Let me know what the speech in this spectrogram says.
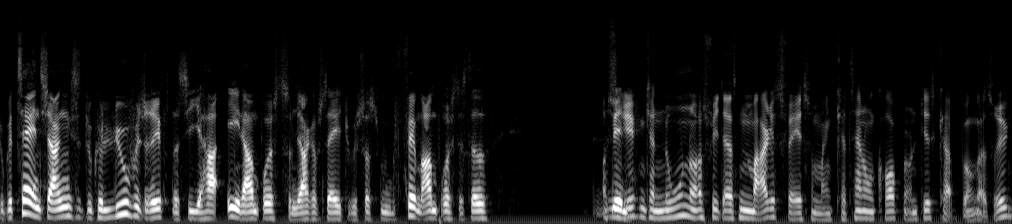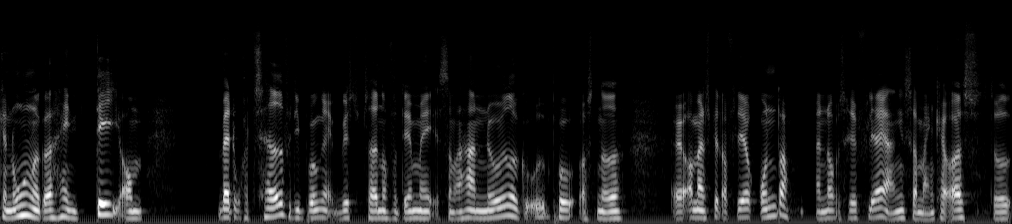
Du kan tage en chance, du kan lyve for sheriffen og sige, jeg har en armbryst, som Jakob sagde, du kan så smule fem armbryst afsted. Og sheriffen kan nogen også, fordi der er sådan en markedsfase, hvor man kan tage nogle kort på nogle discard-bunker. Så sheriffen kan nogen godt have en idé om, hvad du har taget for de bunker, hvis du har taget noget fra dem af, så man har noget at gå ud på og sådan noget. Øh, og man spiller flere runder, man når sheriff flere gange, så man kan også, du ved,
